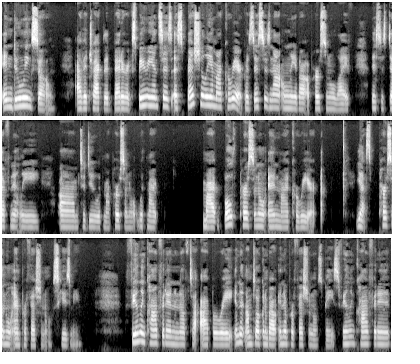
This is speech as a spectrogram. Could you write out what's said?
in doing so I've attracted better experiences, especially in my career, because this is not only about a personal life. This is definitely um, to do with my personal, with my my both personal and my career. Yes, personal and professional. Excuse me. Feeling confident enough to operate in. I'm talking about in a professional space. Feeling confident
